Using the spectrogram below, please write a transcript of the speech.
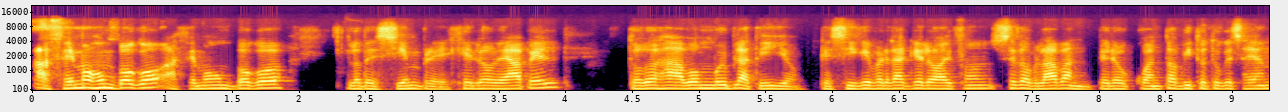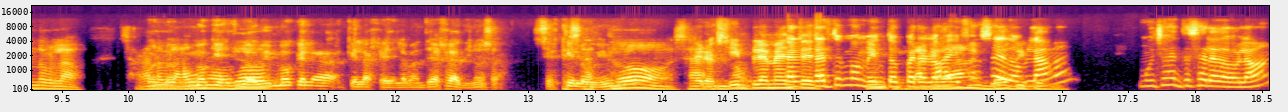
hacemos un poco, hacemos un poco lo de siempre. Es que lo de Apple, todo es a bombo y platillo. Que sí que es verdad que los iPhones se doblaban, pero ¿cuántos has visto tú que se hayan doblado? Se lo, mismo uno que, o lo dos. mismo que la, que la, pantalla gelatinosa. Si es que lo mismo. o sea, Pero simplemente. Espérate un momento, pero los iPhones se doblaban, mucha gente se le doblaban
